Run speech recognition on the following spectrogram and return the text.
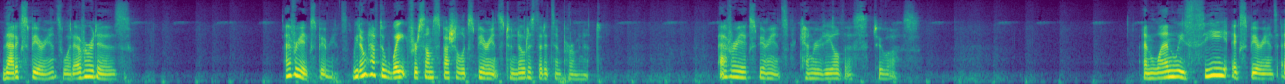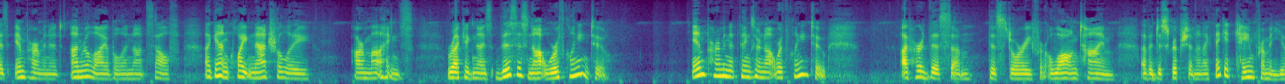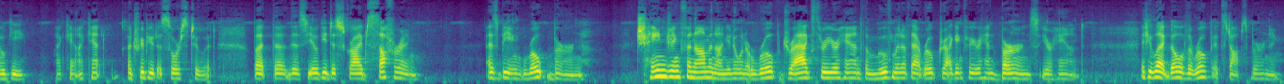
that experience, whatever it is, every experience. We don't have to wait for some special experience to notice that it's impermanent. Every experience can reveal this to us. And when we see experience as impermanent, unreliable, and not self, again, quite naturally, our minds recognize this is not worth clinging to. Impermanent things are not worth clinging to. I've heard this, um, this story for a long time of a description, and I think it came from a yogi. I can't, I can't attribute a source to it. But the, this yogi described suffering as being rope burn, changing phenomenon. You know, when a rope drags through your hand, the movement of that rope dragging through your hand burns your hand. If you let go of the rope, it stops burning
